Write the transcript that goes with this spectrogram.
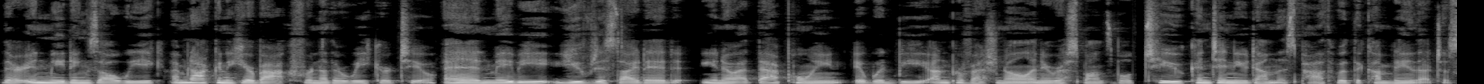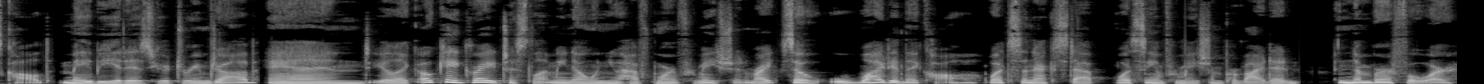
They're in meetings all week. I'm not going to hear back for another week or two. And maybe you've decided, you know, at that point, it would be unprofessional and irresponsible to continue down this path with the company that just called. Maybe it is your dream job and you're like, okay, great. Just let me know when you have more information, right? So why did they call? What's the next step? What's the information provided? Number four,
